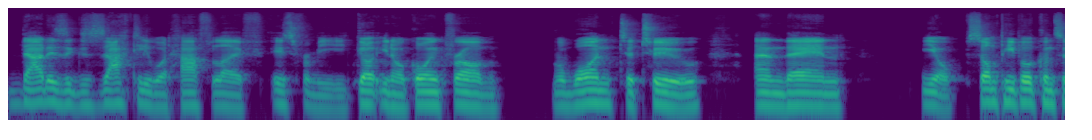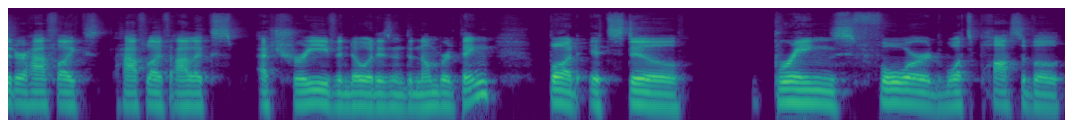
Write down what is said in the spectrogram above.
that is exactly what Half Life is for me. Go, you know, going from one to two, and then you know, some people consider Half Life Half Life Alyx a tree, even though it isn't the numbered thing, but it still brings forward what's possible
